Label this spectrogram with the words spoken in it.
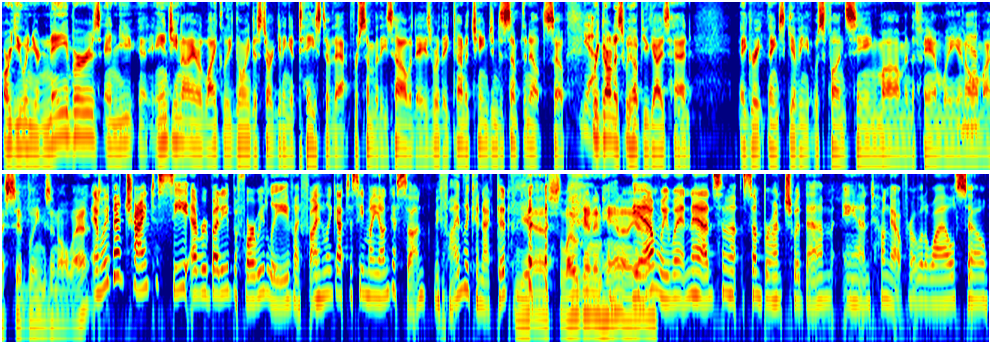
or you and your neighbors and you uh, Angie and I are likely going to start getting a taste of that for some of these holidays where they kind of change into something else. So Yeah. regardless we hope you guys had a great Thanksgiving. It was fun seeing mom and the family and Yeah. all my siblings and all that. And we've been trying to see everybody before we leave. I finally got to see my youngest son. We finally connected. yes, Logan and Hannah. Yeah, Yeah. we went and had some some brunch with them and hung out for a little while. So,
